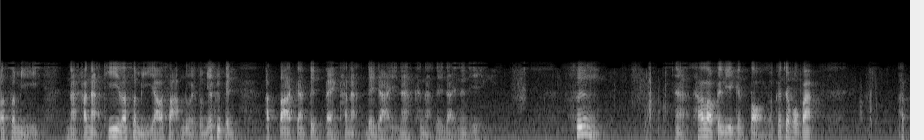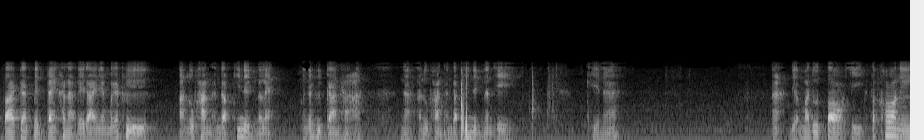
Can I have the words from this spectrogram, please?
รัศมีนะขณะที่รัศมียาวสามหน่วย ตรงนี้คือเป็นอัตราการเปลี่ยนแปลงขณะใดๆนะขณะใด ๆ นั่นเอง ซึ่งอ่าถ้าเราไปเรียนกันต่อเราก็จะพบว่า อัตราการเปลี่ยนแปลงขณะใดๆเนี่ยมันก็คืออนุพันธ์อันดับที่หนึ่งนั่นแหละ มันก็คือการหานะอนุพันธ์อันดับที่หนึ่งนั่นเองโอเคนะอะเดี๋ยวมาดูต่ออีกสักข้อหนึ่ง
